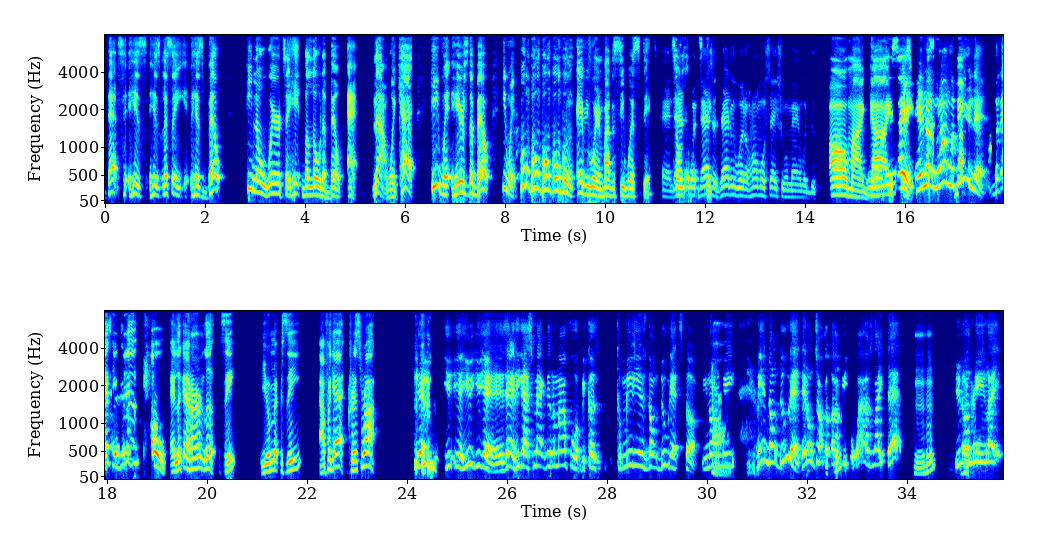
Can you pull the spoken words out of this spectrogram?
that's his his let's say his belt. He know where to hit below the belt at. Now with Katt, he went here's the belt. He went boom, boom, boom, boom, boom everywhere and about to see what sticks. And that's let's what that's see. exactly what a homosexual man would do. Oh my You what I God! mean? Hey, and nothing wrong with being that, but that's exactly. Oh, hey, look at her. Look, see, you remember? See, I forgot Chris Rock. yeah, you, yeah, you, you, yeah, exactly. He got smacked in the mouth for it because comedians don't do that stuff. You know what I Oh. mean? Men don't do that. They don't talk about Mhm. people wives like that. hmm You know what I mean? Like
